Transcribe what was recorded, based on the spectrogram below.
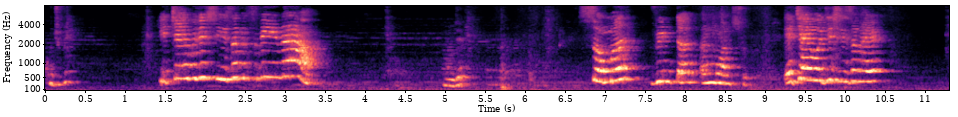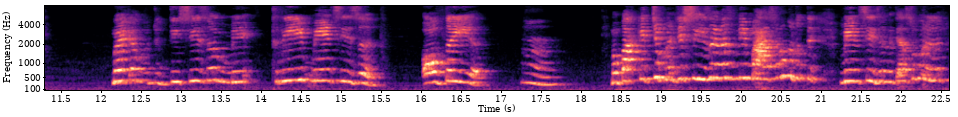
कुछ भी. याच्या ऐवजी सीझनच नाही ना. म्हणजे? समर विंटर आणि मॉन्सून याच्या ऐवजी सीझन आहे. माहिती this is a may three main season of the year मग बाकीचे म्हणजे सीझनच नाही मग असं नको ते मेन सीझन ते असं बोलायचं.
